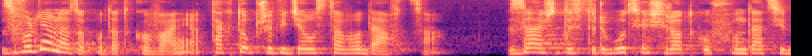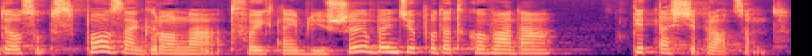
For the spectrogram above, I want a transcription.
zwolniona z opodatkowania. Tak to przewidział ustawodawca. Zaś dystrybucja środków fundacji do osób spoza grona Twoich najbliższych będzie opodatkowana 15%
